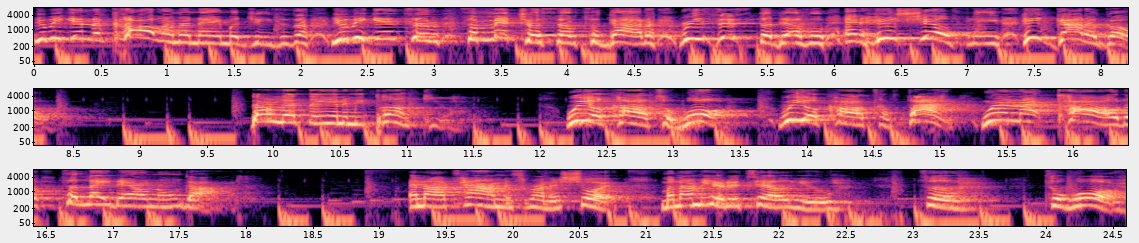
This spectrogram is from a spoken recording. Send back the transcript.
You begin to call on the name of Jesus. You begin to submit yourself to God. Resist the devil and he shall flee. He gotta go. Don't let the enemy punk you. We are called to war. We are called to fight. We're not called to lay down on God. And our time is running short. But I'm here to tell you to, to war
